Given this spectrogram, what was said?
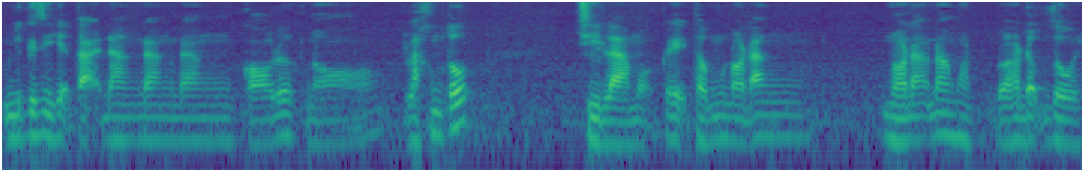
những cái gì hiện tại đang đang đang có được nó là không tốt chỉ là một cái hệ thống nó đang nó đang đang hoạt, hoạt động rồi.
